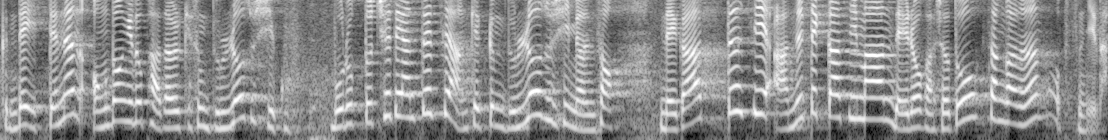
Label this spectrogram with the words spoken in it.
근데 이때는 엉덩이도 바닥을 계속 눌러주시고 무릎도 최대한 뜨지 않게끔 눌러주시면서 내가 뜨지 않을 때까지만 내려가셔도 상관은 없습니다.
